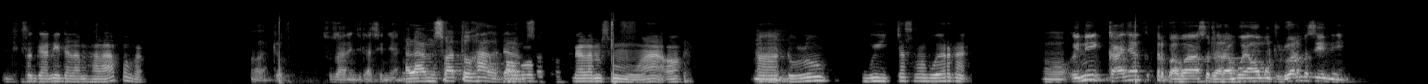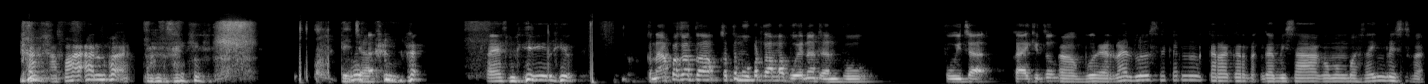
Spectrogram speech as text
Disegani dalam hal apa Pak? Waduh, susah nih jelasinnya. nih. dalam suatu hal dalam Oh. suatu Dalam semua. Oh, eh, Hmm. dulu Bu Ica sama Bu Erna. Oh, ini kayaknya terbawa saudaramu yang ngomong duluan ke sini. Apaan, Pak? Dejavu. Saya sendiri. Kenapa kata ketemu pertama Bu Ena dan Bu Bu Ica kayak gitu? Eh, Bu Erna dulu saya kan karena karena nggak bisa ngomong bahasa Inggris, Pak.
